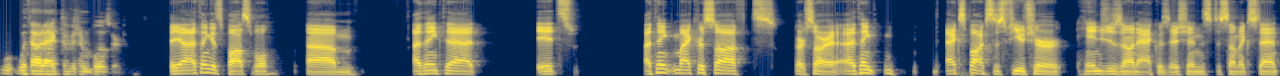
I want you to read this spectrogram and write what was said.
without Activision Blizzard? Yeah, I think it's possible. Um, I think that it's. I think Microsoft's, or sorry, I think Xbox's future hinges on acquisitions to some extent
